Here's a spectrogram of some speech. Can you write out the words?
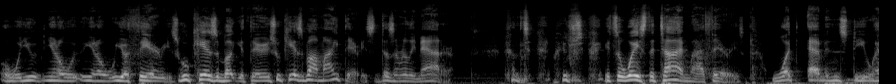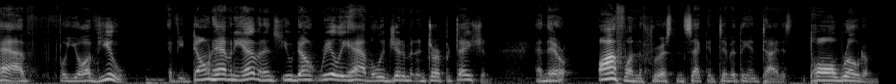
or what you you know you know your theories. Who cares about your theories? Who cares about my theories? It doesn't really matter. it's a waste of time, my theories. What evidence do you have for your view? If you don't have any evidence, you don't really have a legitimate interpretation. And they're off on the first and second Timothy and Titus. Paul wrote them,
